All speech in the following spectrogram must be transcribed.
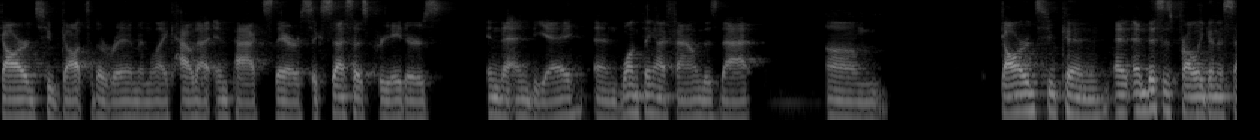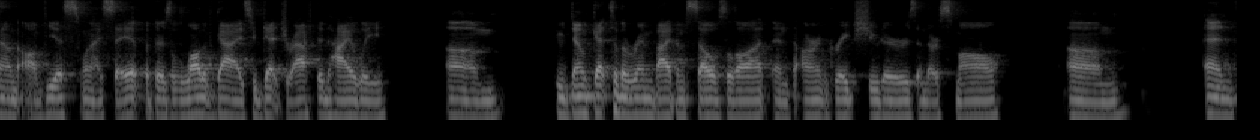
guards who got to the rim and like how that impacts their success as creators in the NBA. And one thing I found is that um, guards who can, and, and this is probably going to sound obvious when I say it, but there's a lot of guys who get drafted highly um, who don't get to the rim by themselves a lot and aren't great shooters and are small. Um, and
